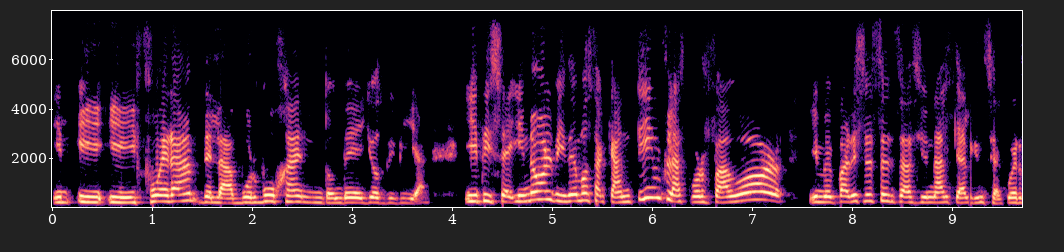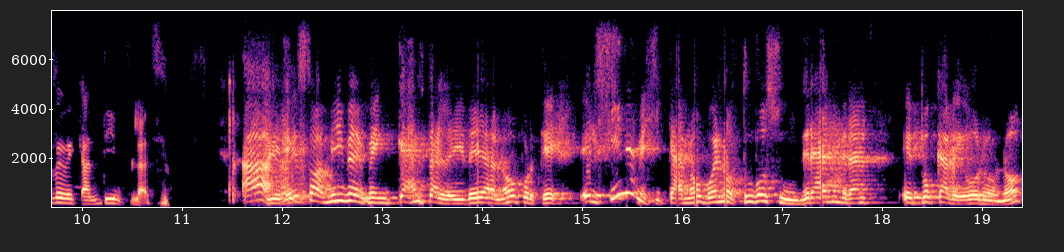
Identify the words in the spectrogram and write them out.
y, y, fuera de la burbuja en donde ellos vivían. Y dice, y no olvidemos a Cantinflas, por favor. Y me parece sensacional que alguien se acuerde de Cantinflas. Ah, eso a mí me, me, encanta la idea, ¿no? Porque el cine mexicano, bueno, tuvo su gran, gran época de oro, ¿no?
